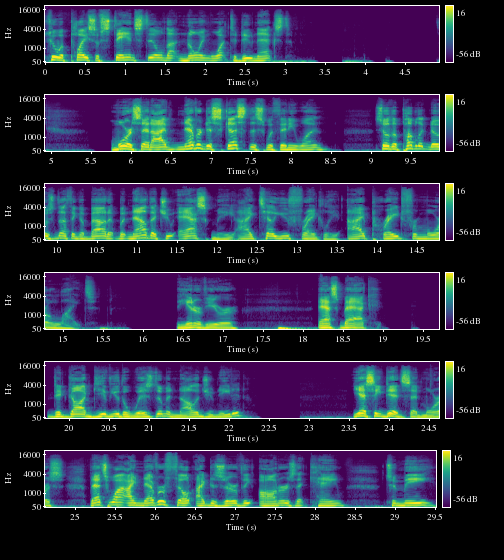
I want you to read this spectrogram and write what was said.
to a place of standstill, not knowing what to do next? Morse said, I've never discussed this with anyone, so the public knows nothing about it. But now that you ask me, I tell you frankly, I prayed for more light. The interviewer asked back, Did God give you the wisdom and knowledge you needed? Yes, he did, said Morse. That's why I never felt I deserved the honors that came to me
